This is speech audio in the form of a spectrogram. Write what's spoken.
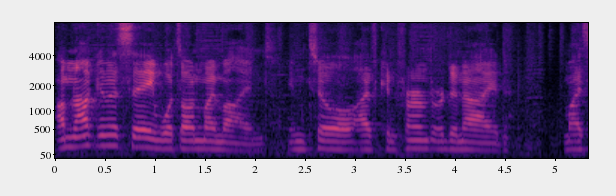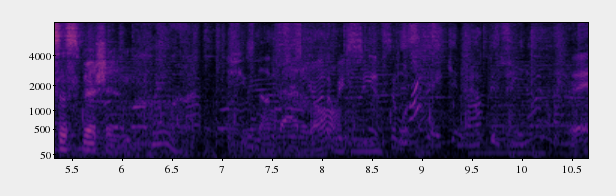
I'm not gonna say what's on my mind until I've confirmed or denied my suspicion. She's not bad at all. Hey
